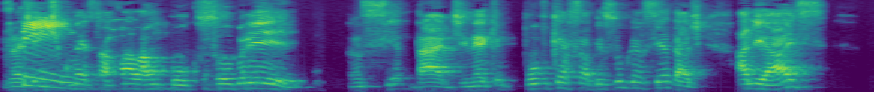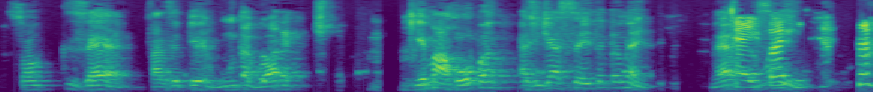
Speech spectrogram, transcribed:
para a gente começar a falar um pouco sobre ansiedade, né? Que o povo quer saber sobre ansiedade. Aliás, só quiser fazer pergunta agora, queima roupa, a gente aceita também. Né? É isso aí. aí.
